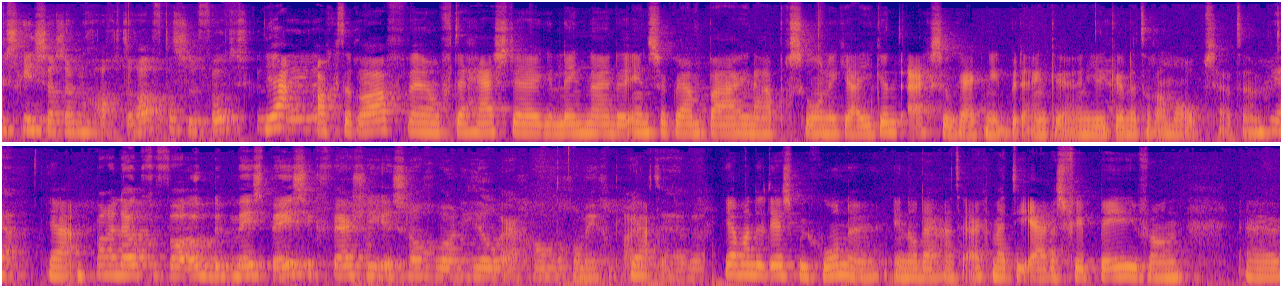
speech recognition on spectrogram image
Misschien zelfs ook nog achteraf dat ze de foto's kunnen ja, delen. achteraf. eh, Of de hashtag, een link naar de Instagram pagina persoonlijk. Ja, je kunt het echt zo gek niet bedenken. En je Ja. kunt het er allemaal op zetten. Ja, Ja. maar in elk geval ook de meest basic versie is al gewoon heel erg handig om in gebruik Ja. te hebben. ja, want het is begonnen inderdaad echt met die RSVP van... eh, eh,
